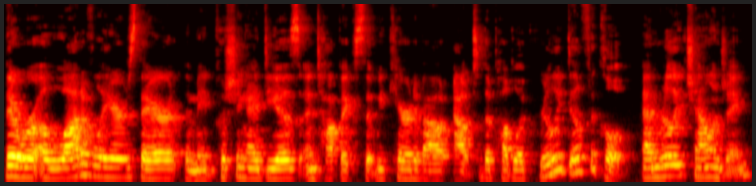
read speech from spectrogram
There were a lot of layers there that made pushing ideas and topics that we cared about out to the public really difficult and really challenging.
